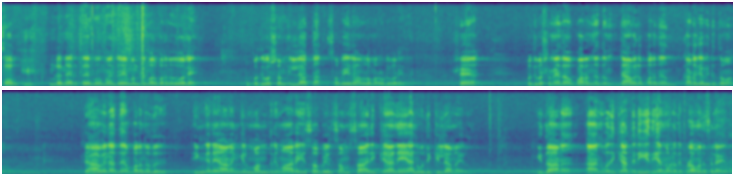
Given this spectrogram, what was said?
സർ നമ്മുടെ നേരത്തെ ബഹുമാനരായ മന്ത്രിമാർ പറഞ്ഞതുപോലെ പ്രതിപക്ഷം ഇല്ലാത്ത സഭയിലാണല്ലോ മറുപടി പറയുന്നത്. പക്ഷേ പ്രതിപക്ഷ നേതാവ് പറഞ്ഞതും രാവിലെ പറഞ്ഞതും ഘടകവിരുദ്ധമാണ്. രാവിലെ അദ്ദേഹം പറഞ്ഞത് ഇങ്ങനെയാണെങ്കിൽ മന്ത്രിമാരെ ഈ സഭയിൽ സംസാരിക്കാനേ അനുവദിക്കില്ല എന്നായിരുന്നു. ഇതാണ് ആ അനുവദിക്കാത്ത രീതി എന്നുള്ളത് ഇപ്പോഴാണ് മനസ്സിലായത്.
